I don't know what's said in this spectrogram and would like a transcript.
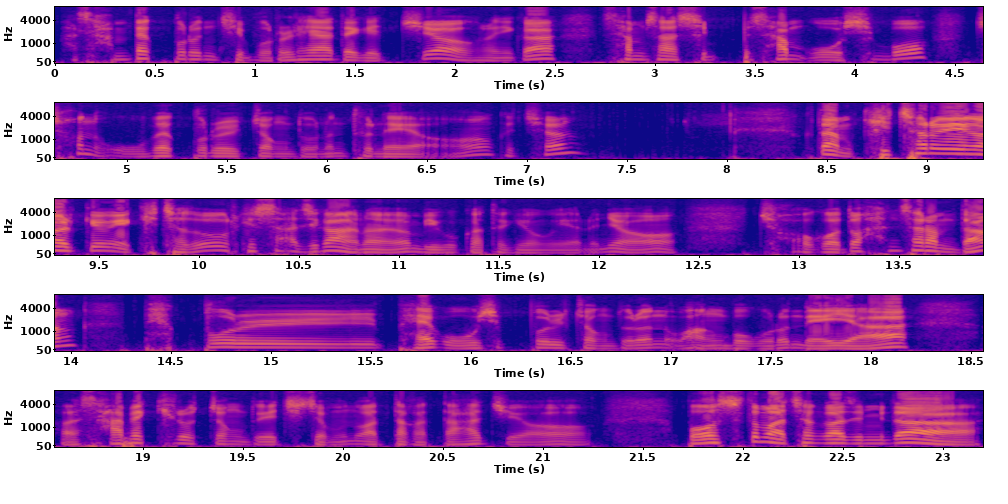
한 300불은 지불을 해야 되겠죠. 그러니까 3, 40, 3, 5, 15, 1,500불을 정도는 드네요. 그쵸? 그 다음 기차로 여행할 경우에 기차도 그렇게 싸지가 않아요. 미국 같은 경우에는요. 적어도 한 사람당 100불, 150불 정도는 왕복으로 내야 400km 정도의 지점은 왔다 갔다 하지요. 버스도 마찬가지입니다.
